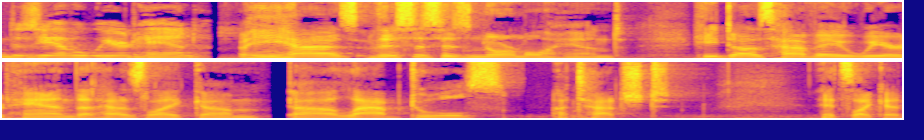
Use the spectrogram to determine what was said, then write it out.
Does he have a weird hand? He has this is his normal hand. He does have a weird hand that has like um uh, lab tools attached. It's like a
